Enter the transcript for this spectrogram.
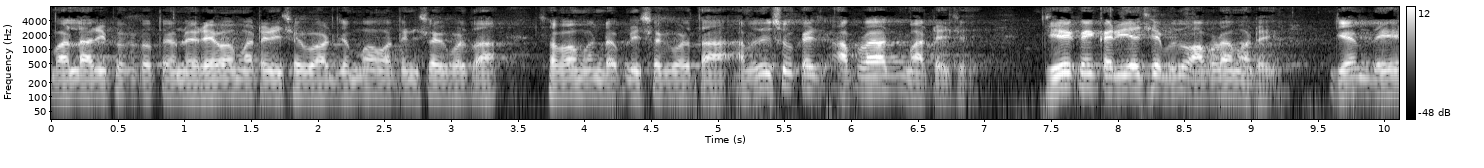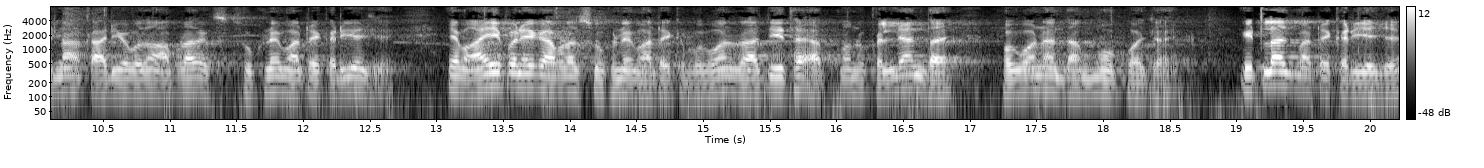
બાલારી પકડો તો એમને રહેવા માટેની સગવડ, જમવા માટેની સગવડતા સભા મંડપની સગવડતા આ બધું શું કંઈ આપણા જ માટે છે. જે કંઈ કરીએ છીએ બધું આપણા માટે જેમ દેહના કાર્યો બધા આપણા સુખને માટે કરીએ છીએ, એમ અહીં પણ એક આપણા સુખને માટે કે ભગવાન રાજી થાય, આત્માનું કલ્યાણ થાય, ભગવાનના ધામમાં પહોંચાય. એટલા જ માટે કરીએ છીએ.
